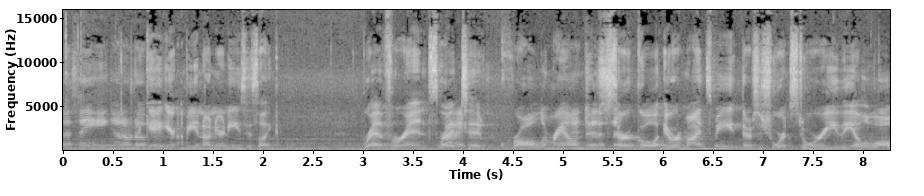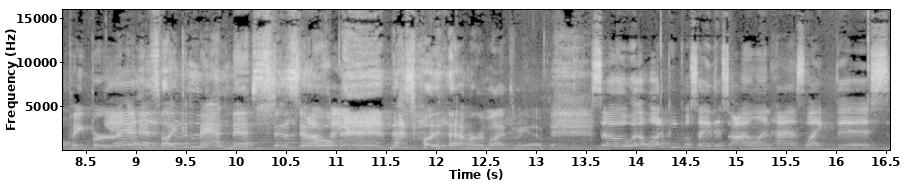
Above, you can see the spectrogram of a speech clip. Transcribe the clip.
a thing. I don't know. I get your, being on your knees is like reverence, Right. but to crawl around in a circle, circle. it reminds me. There's a short story, The Yellow Wallpaper, and it's like madness. So that's what that reminds me of. So a lot of people say this island has like this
